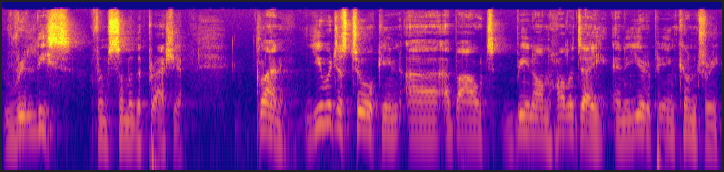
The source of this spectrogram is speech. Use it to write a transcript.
release from some of the pressure. Glenn, you were just talking uh, about being on holiday in a European country,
